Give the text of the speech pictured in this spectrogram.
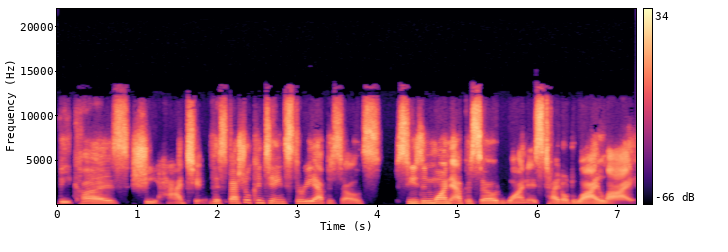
because she had to. The special contains three episodes. Season one, episode one is titled Why Lie?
